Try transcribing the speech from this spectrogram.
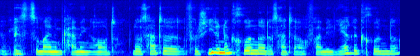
okay. bis zu meinem Coming Out. Das hatte verschiedene Gründe, das hatte auch familiäre Gründe.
